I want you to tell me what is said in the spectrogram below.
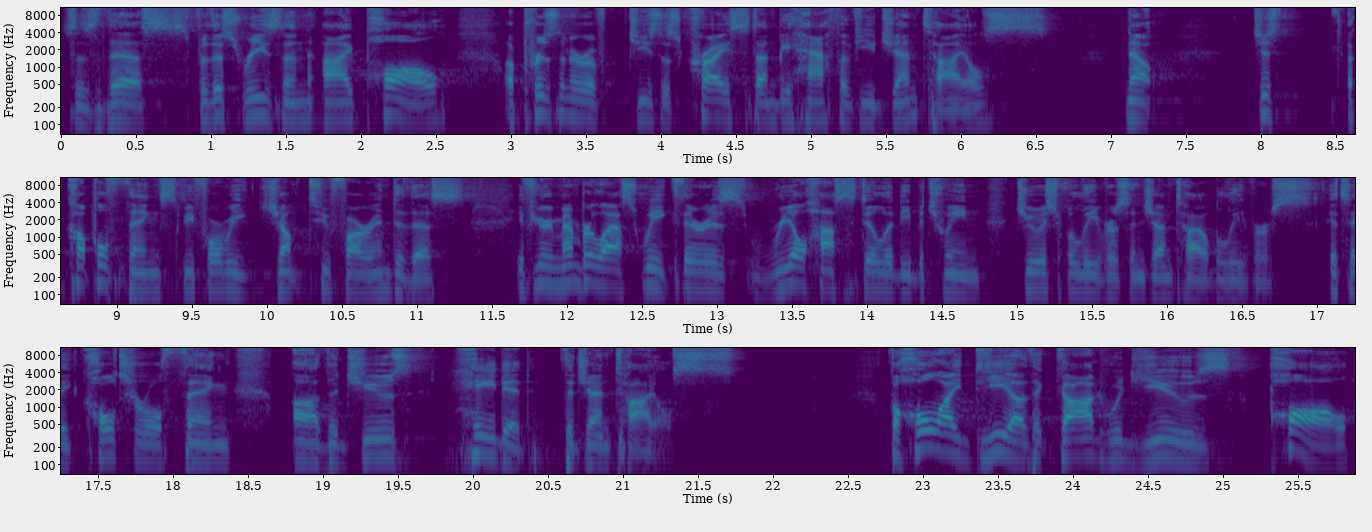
says this For this reason, I, Paul, a prisoner of Jesus Christ, on behalf of you Gentiles. Now, just a couple things before we jump too far into this. If you remember last week, there is real hostility between Jewish believers and Gentile believers. It's a cultural thing. Uh, the Jews hated the Gentiles. The whole idea that God would use Paul,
